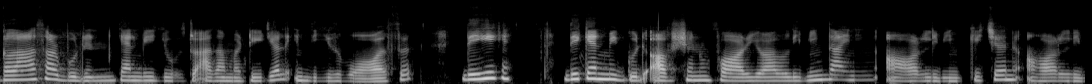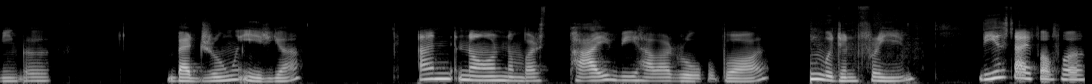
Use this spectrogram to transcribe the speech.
Glass or wooden can be used as a material in these walls. They they can be good option for your living dining or living kitchen or living uh, bedroom area. And now number five we have a rope wall in wooden frame. These type of uh,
